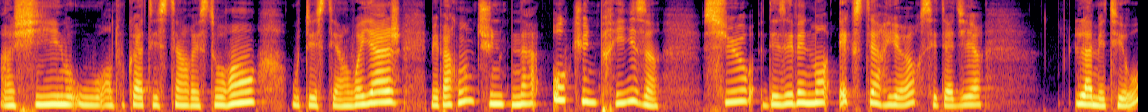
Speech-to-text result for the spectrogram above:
un film ou en tout cas tester un restaurant ou tester un voyage. Mais par contre, tu n'as aucune prise sur des événements extérieurs, c'est-à-dire la météo.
